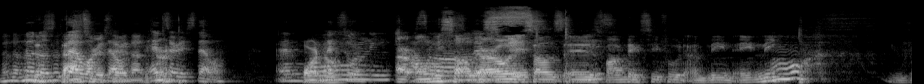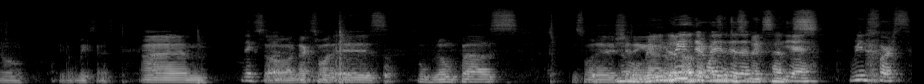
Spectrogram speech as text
No, no, no. No, no, no, the that answer one. is That there one. then. Answer is that one. And Or no. next one. Only Our only solace. Our only is- solace is Yes. vomiting seafood and bleeding anally. Oh. You don't, you don't make sense. Um, Next so one. next one is Oompa Loompas. This one is No, shitting read out. it. Read it, read it it, doesn't make sense. yeah. Read first.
